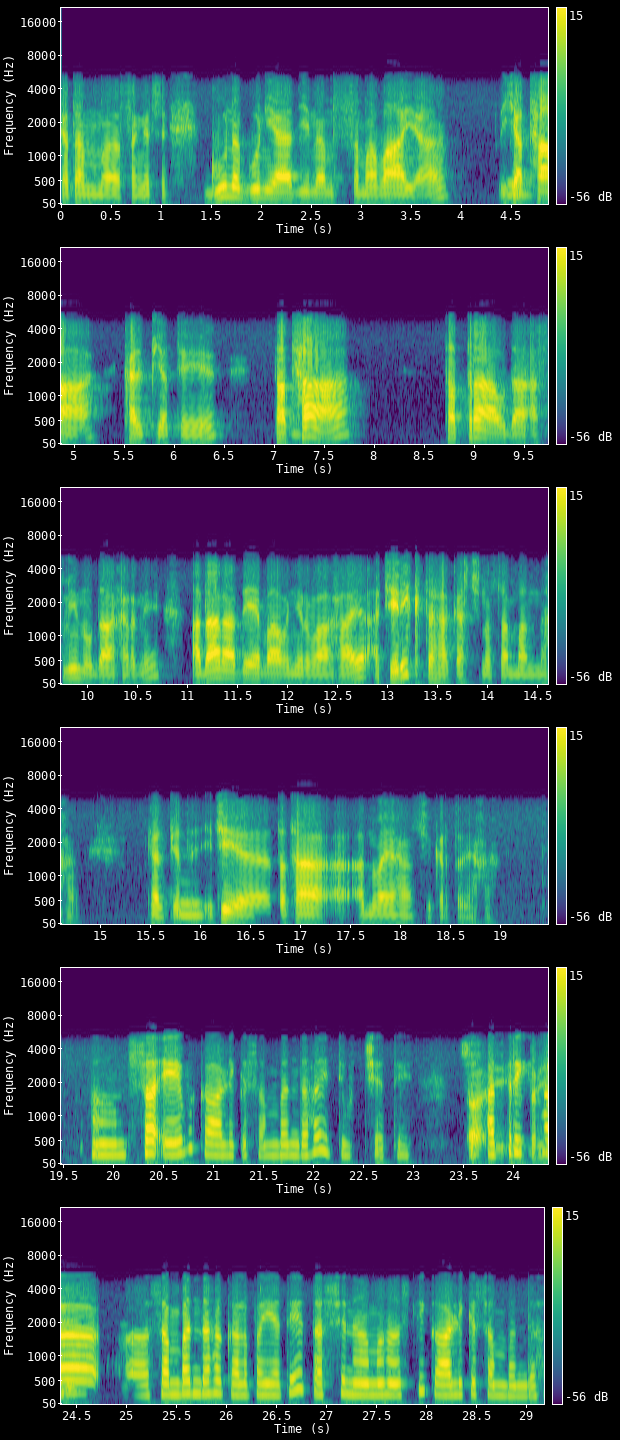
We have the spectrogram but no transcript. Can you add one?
कथं सङ्गच्छति? गुणगुण्यादीनां समवाय यथा कल्प्यते। तथा तत्र उदा अस्मिन् उदाहरणे अदारादेयभावनिर्वाहाय अतिरिक्तः कश्चन सम्बन्धः कल्प्यते हम्म। इति तथा अन्वयः स्वीकर्तव्यः। स एव कालिकसम्बन्धः इति उच्यते। अत्र सम्बन्धः कल्पयते तस्य नाम अस्ति कालिकसम्बन्धः।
